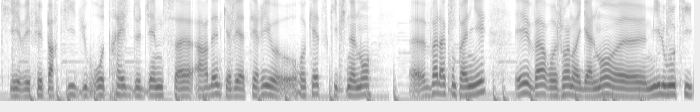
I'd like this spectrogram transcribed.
qui avait fait partie du gros trade de James Harden qui avait atterri aux Rockets qui finalement euh, va l'accompagner et va rejoindre également euh, Milwaukee.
